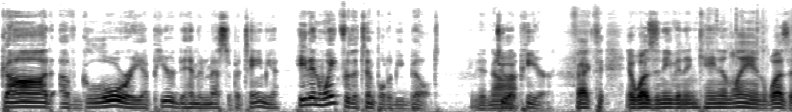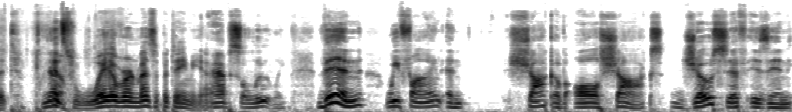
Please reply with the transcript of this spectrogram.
God of glory appeared to him in Mesopotamia, he didn't wait for the temple to be built He did to appear. In fact, it wasn't even in Canaan land, was it? No. It's way over in Mesopotamia. Absolutely. Then we find, and shock of all shocks, Joseph is in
